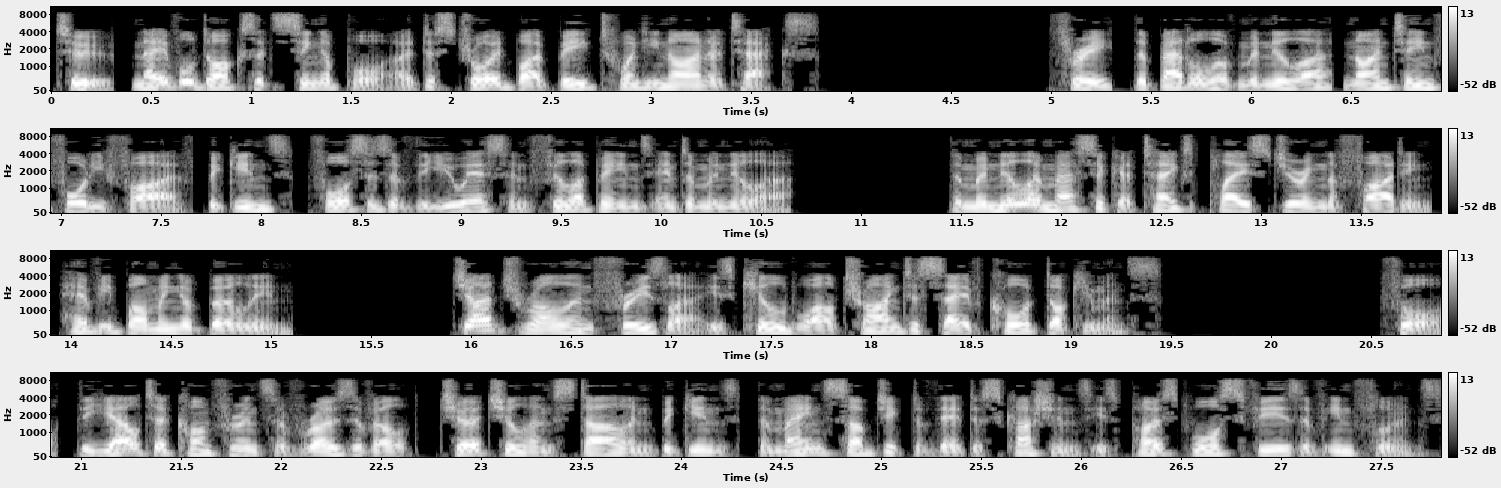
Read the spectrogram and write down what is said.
2. Naval docks at Singapore are destroyed by B-29 attacks. 3. The Battle of Manila 1945 begins, forces of the US and Philippines enter Manila. The Manila Massacre takes place during the fighting, heavy bombing of Berlin. Judge Roland Freisler is killed while trying to save court documents. 4. The Yalta Conference of Roosevelt, Churchill and Stalin begins. The main subject of their discussions is post-war spheres of influence.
